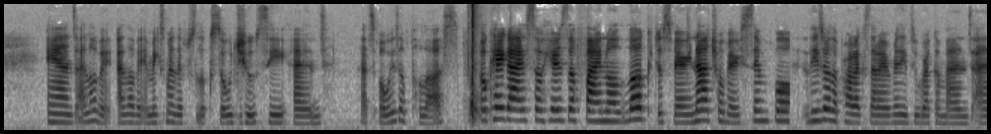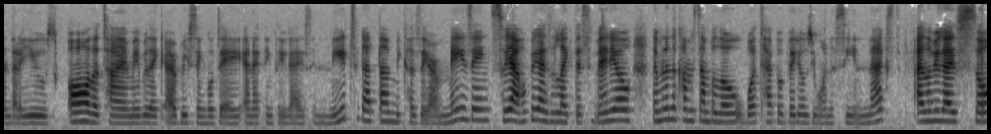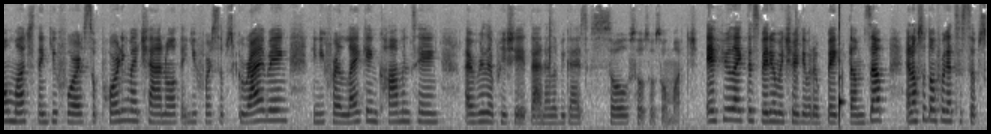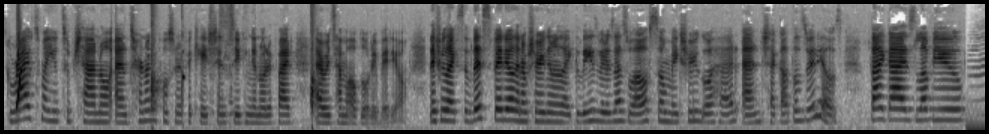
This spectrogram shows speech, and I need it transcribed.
And i love it. I love it. It makes my lips look so juicy and that's always a plus. Okay guys so here's the final look. Just very natural very simple. These are the products that i really do recommend and that i use all the time maybe like every single day and i think that you guys need to get them because they are amazing. So yeah i hope you guys like this video. Let me know in the comments down below what type of videos you want to see next I love you guys so much. Thank you for supporting my channel. Thank you for subscribing. Thank you for liking, commenting. I really appreciate that and I love you guys so, so, so, so much. If you like this video, make sure you give it a big thumbs up. And also don't forget to subscribe to my YouTube channel and turn on your post notifications so you can get notified every time I upload a video. And if you liked this video, then I'm sure you're going to like these videos as well. So make sure you go ahead and check out those videos. Bye guys. Love you.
